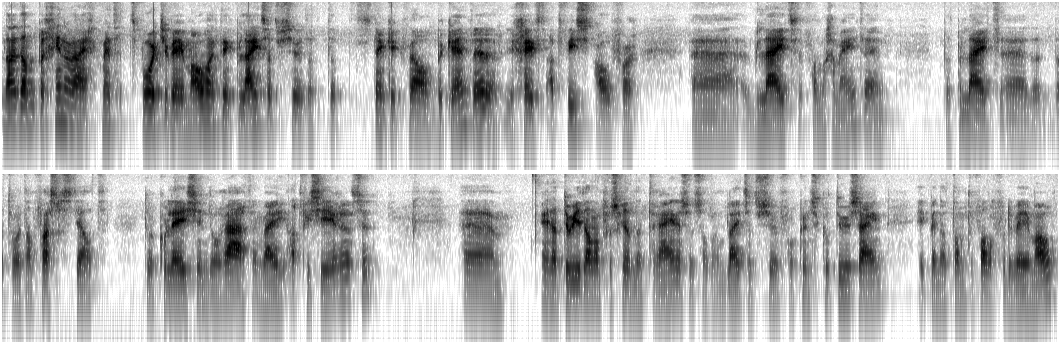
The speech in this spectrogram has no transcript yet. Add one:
nou, dan beginnen we eigenlijk met het woordje WMO. Want ik denk beleidsadviseur, dat, dat is denk ik wel bekend. Hè? Je geeft advies over uh, beleid van de gemeente. En dat beleid, dat, dat wordt dan vastgesteld door college door raad en wij adviseren ze. Um, en dat doe je dan op verschillende terreinen. Zo zal er een beleidsadviseur voor kunst en cultuur zijn. Ik ben dat dan toevallig voor de WMO.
